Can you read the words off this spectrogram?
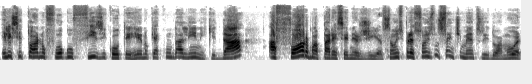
ele se torna o fogo físico ou terreno que é Kundalini, que dá a forma para essa energia, são expressões dos sentimentos e do amor.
